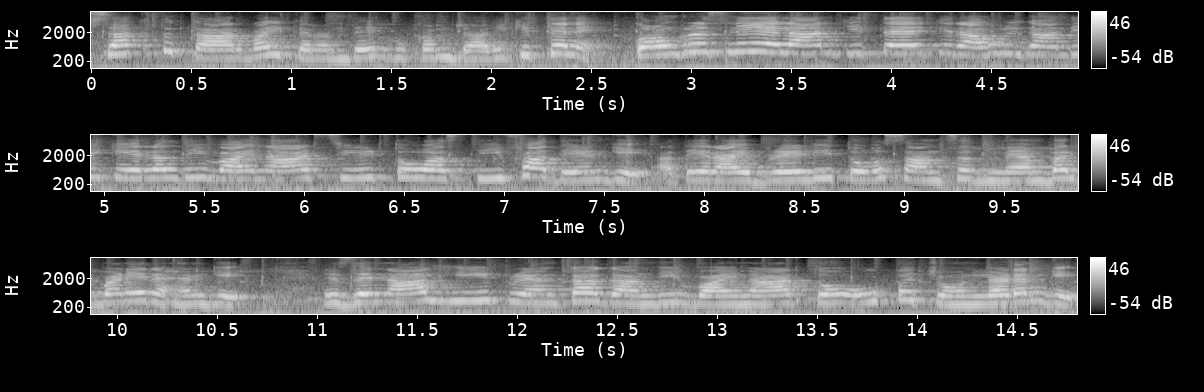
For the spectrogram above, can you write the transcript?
ਸਖਤ ਕਾਰਵਾਈ ਕਰਨ ਦੇ ਹੁਕਮ ਜਾਰੀ ਕੀਤੇ ਨੇ। ਕਾਂਗਰਸ ਨੇ ਐਲਾਨ ਕੀਤਾ ਹੈ ਕਿ ਰਾਹੁਲ ਗਾਂਧੀ ਕੇਰਲ ਦੀ ਵਾਇਨਾਡ ਸੀਟ ਤੋਂ ਅਸਤੀਫਾ ਦੇਣਗੇ ਅਤੇ ਰਾਇਬਰੇਲੀ ਤੋਂ ਸੰਸਦ ਮੈਂਬਰ ਬਣੇ ਰਹਿਣਗੇ। ਇਸ ਦੇ ਨਾਲ ਹੀ ਪ੍ਰਿਯੰਕਾ ਗਾਂਧੀ ਵਾਇਨਾਡ ਤੋਂ ਉਪ ਚੋਣ ਲੜਨਗੇ।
